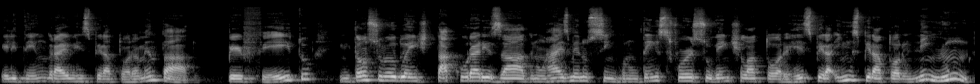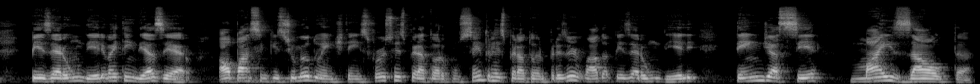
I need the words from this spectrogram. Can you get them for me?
ele tem um drive respiratório aumentado perfeito. Então, se o meu doente está curarizado, num RAIS menos 5, não tem esforço ventilatório, respira, inspiratório nenhum, P01 dele vai tender a zero. Ao passo em que se o meu doente tem esforço respiratório com centro respiratório preservado, a P01 dele tende a ser mais alta.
